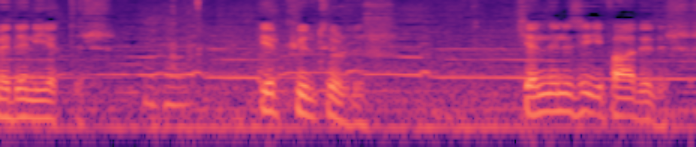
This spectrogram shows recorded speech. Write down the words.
medeniyettir. Bir kültürdür. Kendinizi ifadedir.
